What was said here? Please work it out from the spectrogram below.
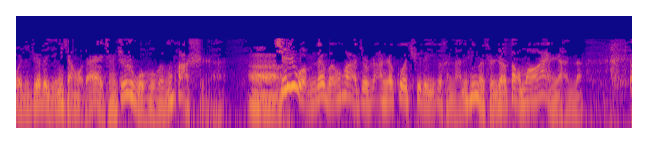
我就觉得影响我的爱情，这是我们文化使然。嗯，其实我们的文化就是按照过去的一个很难听的词叫道貌岸然的，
